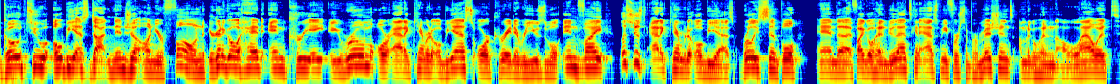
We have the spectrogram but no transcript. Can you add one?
go to obs.ninja on your phone. You're gonna go ahead and create a room or add a camera to OBS or create a reusable invite. Let's just add a camera to OBS. Really simple. And uh, if I go ahead and do that, it's gonna ask me for some permissions. I'm gonna go ahead and allow it.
